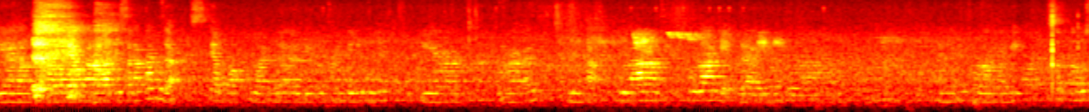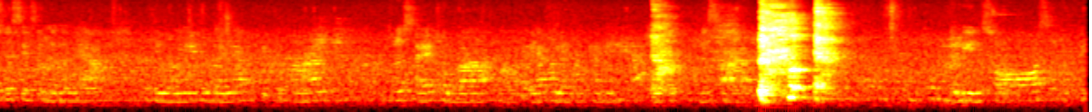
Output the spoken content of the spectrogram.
ya kalau yang merawat di sana kan nggak setiap waktu ada gitu kan. Jadi mungkin setiap kemarin minta pulang pulang ya udah ya pulang. Akhirnya pulang lagi. Seterusnya sih sebenarnya pertimbangannya itu banyak gitu kan. Terus saya coba eh, ya pendekatan tadi untuk bisa jadi sos seperti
